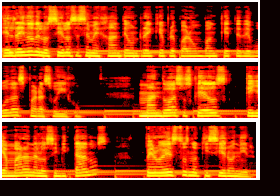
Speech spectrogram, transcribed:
El reino de los cielos es semejante a un rey que prepara un banquete de bodas para su hijo. Mandó a sus criados que llamaran a los invitados, pero estos no quisieron ir.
